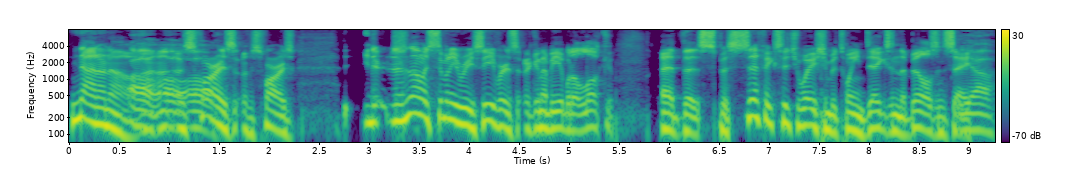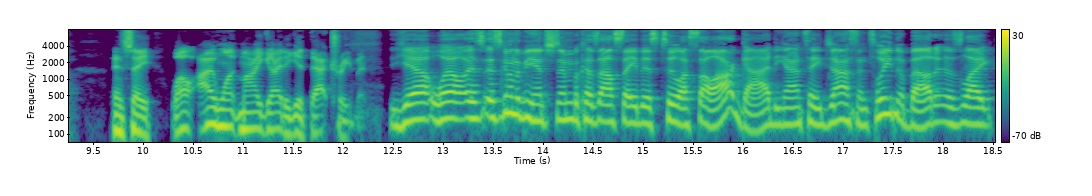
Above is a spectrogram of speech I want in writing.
No, no, no. Oh, Uh, oh, as oh. far as as far as there's not so many receivers are going to be able to look at the specific situation between Diggs and the Bills and say yeah and say, well, I want my guy to get that treatment. Yeah, well, it's, it's going to be interesting because I'll say this too. I saw our guy, Diontae Johnson, tweeting about it. It's like,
